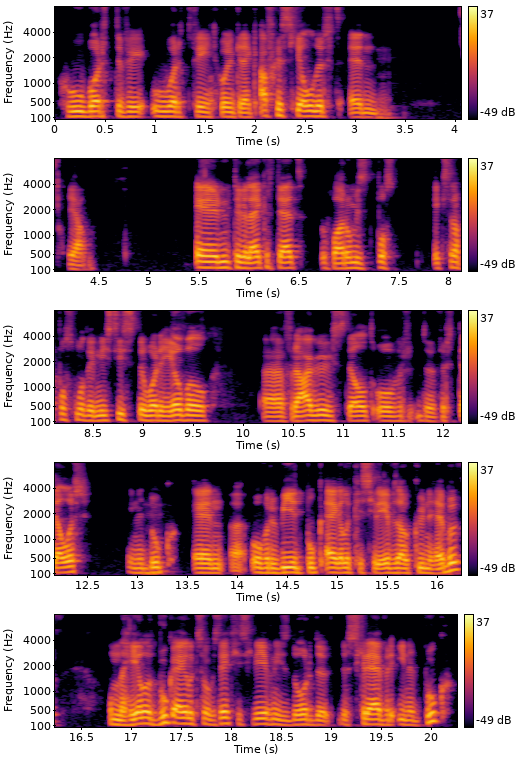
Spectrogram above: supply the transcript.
hoe wordt, de, hoe wordt het Verenigd Koninkrijk afgeschilderd? En ja. En tegelijkertijd, waarom is het post, extra postmodernistisch? Er worden heel veel eh, vragen gesteld over de verteller in het Mhm. boek en eh, over wie het boek eigenlijk geschreven zou kunnen hebben. Omdat heel het boek eigenlijk zo gezegd geschreven is door de, de schrijver in het boek.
